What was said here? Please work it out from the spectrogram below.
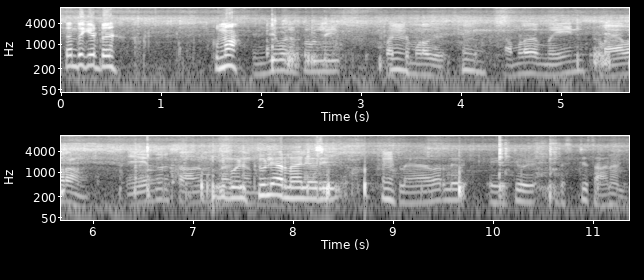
ഇതെന്തൊക്കെയിട്ട് കുമ്മ ഇഞ്ചി വെളുത്തുള്ളി പച്ചമുളക്. നമ്മളെ മെയിൻ ഫ്ലേവറാണ് ഏതൊരു ഈ വെളുത്തുള്ളി പറഞ്ഞാൽ ഒരു ഫ്ലേവറിൽ ഏറ്റവും ബെസ്റ്റ് സാധനമാണ്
